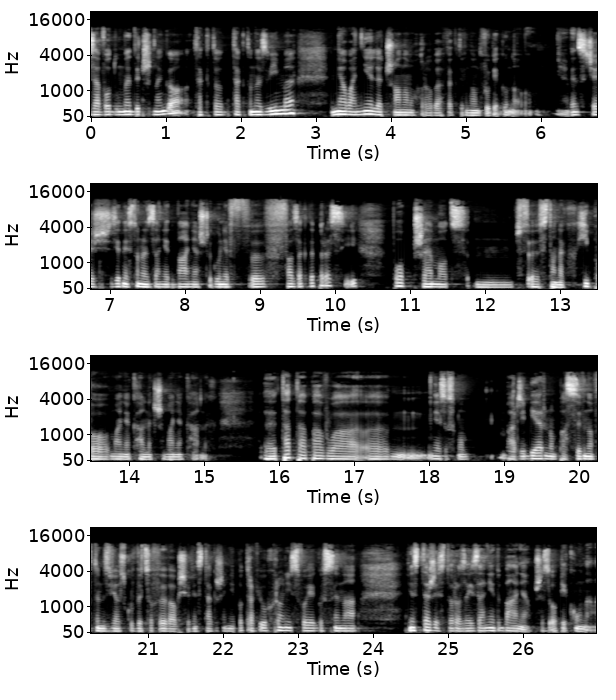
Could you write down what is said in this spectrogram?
zawodu medycznego, tak to, tak to nazwijmy, miała nieleczoną chorobę afektywną dwubiegunową. Więc gdzieś z jednej strony zaniedbania, szczególnie w, w fazach depresji, po przemoc mm, w stanach hipomaniakalnych czy maniakalnych. E, tata Pawła jest osobą bardziej bierną, pasywną w tym związku, wycofywał się, więc także nie potrafił chronić swojego syna, więc też jest to rodzaj zaniedbania przez opiekuna.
